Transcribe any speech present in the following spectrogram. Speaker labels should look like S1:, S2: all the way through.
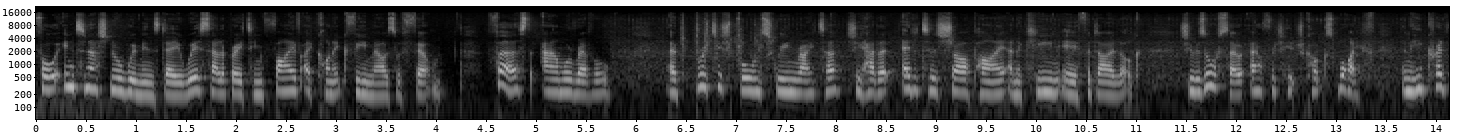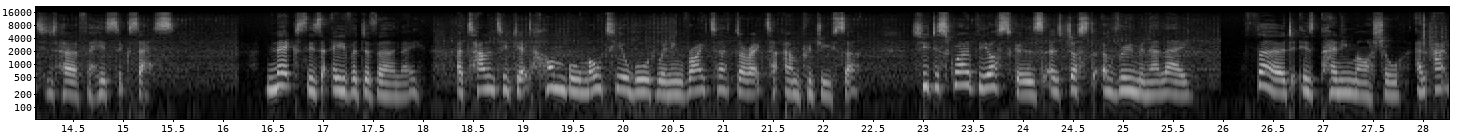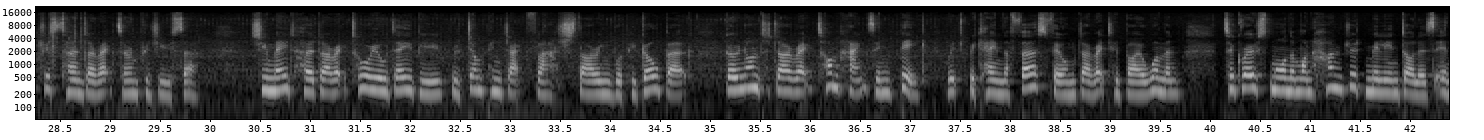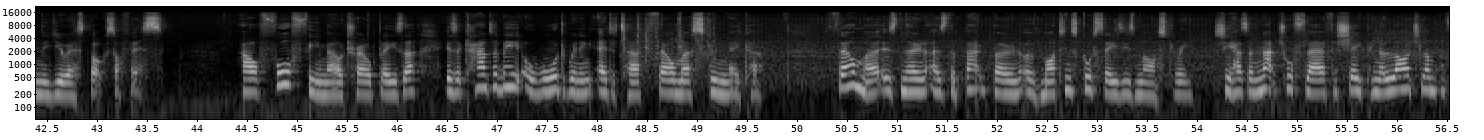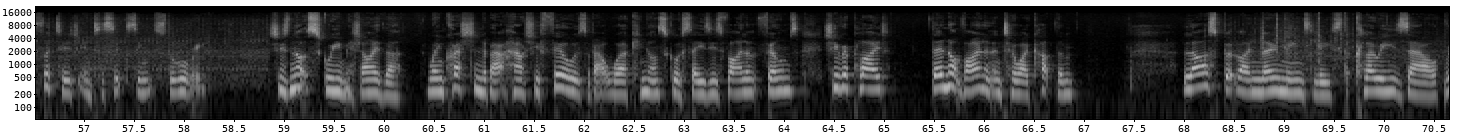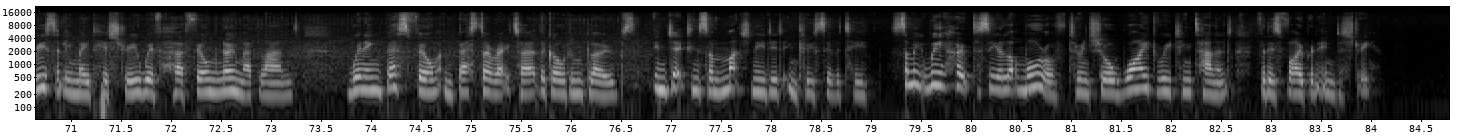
S1: For International Women's Day, we're celebrating five iconic females of film. First, Alma Reville. A British born screenwriter, she had an editor's sharp eye and a keen ear for dialogue. She was also Alfred Hitchcock's wife, and he credited her for his success. Next is Ava DuVernay, a talented yet humble multi award winning writer, director, and producer. She described the Oscars as just a room in LA. Third is Penny Marshall, an actress turned director and producer. She made her directorial debut with Jumpin' Jack Flash starring Whoopi Goldberg, going on to direct Tom Hanks in Big, which became the first film directed by a woman to gross more than $100 million in the US box office. Our fourth female trailblazer is Academy Award winning editor Thelma Schoonmaker. Thelma is known as the backbone of Martin Scorsese's mastery. She has a natural flair for shaping a large lump of footage into succinct story. She's not squeamish either. When questioned about how she feels about working on Scorsese's violent films, she replied, They're not violent until I cut them. Last but by no means least, Chloe Zhao recently made history with her film Nomadland, winning Best Film and Best Director at the Golden Globes, injecting some much needed inclusivity something we hope to see a lot more of to ensure wide reaching talent for this vibrant industry.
